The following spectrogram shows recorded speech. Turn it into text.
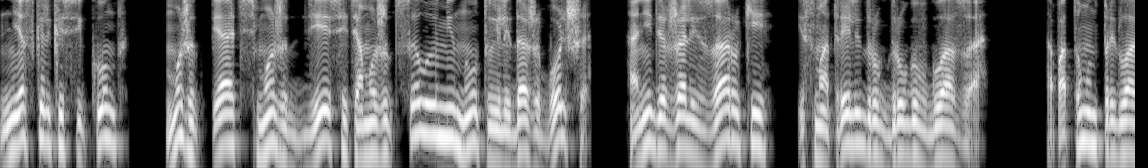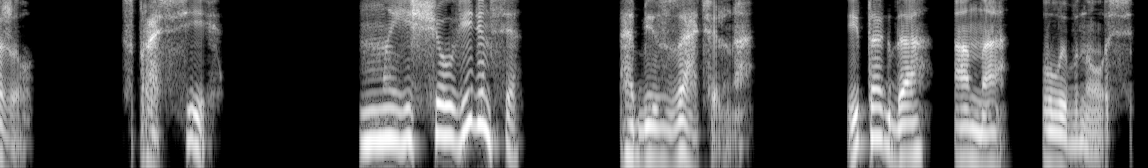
Несколько секунд, может пять, может десять, а может целую минуту или даже больше, они держались за руки и смотрели друг другу в глаза. А потом он предложил. «Спроси». «Мы еще увидимся?» «Обязательно». И тогда она улыбнулась.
